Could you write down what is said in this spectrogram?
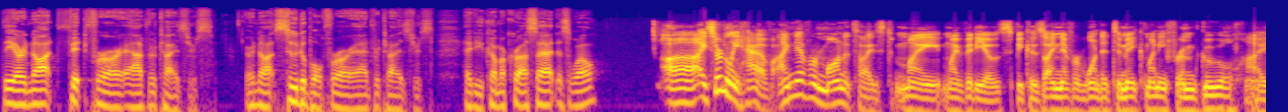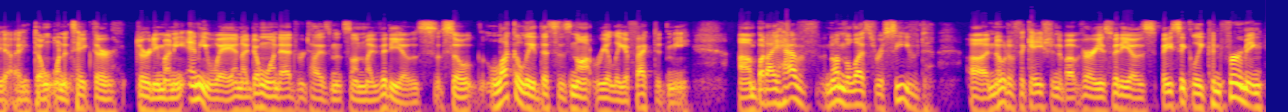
they are not fit for our advertisers or not suitable for our advertisers. Have you come across that as well Uh, I certainly have. I never monetized my my videos because I never wanted to make money from Google. I, I don't want to take their dirty money anyway, and I don't want advertisements on my videos. So luckily, this has not really affected me. Um, but I have nonetheless received uh, notification about various videos, basically confirming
